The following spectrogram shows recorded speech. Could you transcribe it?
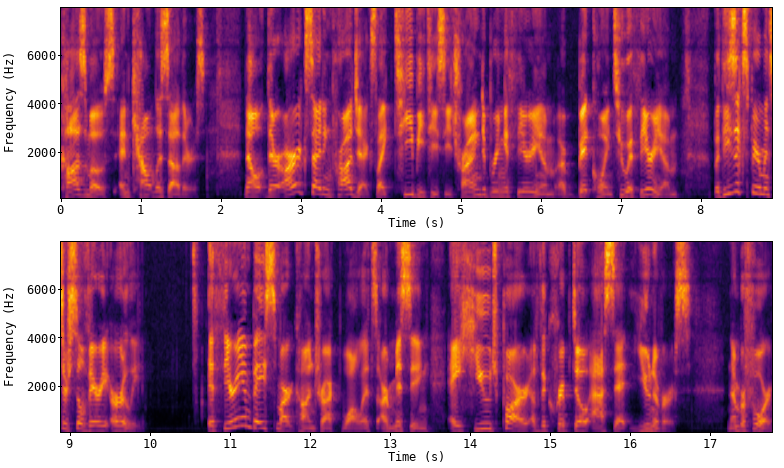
Cosmos, and countless others. Now, there are exciting projects like TBTC trying to bring Ethereum or Bitcoin to Ethereum, but these experiments are still very early. Ethereum based smart contract wallets are missing a huge part of the crypto asset universe. Number four,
